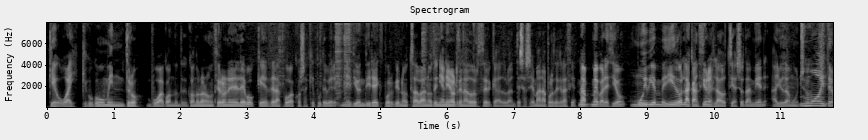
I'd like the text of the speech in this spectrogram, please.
qué guay, que cómo me entró. Buah, cuando, cuando lo anunciaron en el Evo, que es de las pocas cosas que pude ver medio en direct, porque no estaba, no tenía ni ordenador cerca durante esa semana, por desgracia. Me, me pareció muy bien medido, la canción es la hostia, eso también ayuda mucho. Muy te-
